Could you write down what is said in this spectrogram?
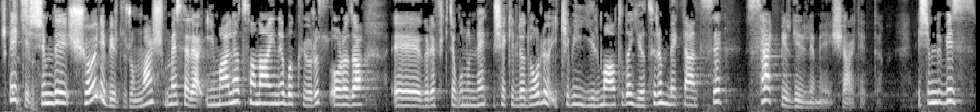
açıkçası. Peki şimdi şöyle bir durum var. Mesela imalat sanayine bakıyoruz. Orada e, grafikte bunu net bir şekilde doğruluyor. 2026'da yatırım beklentisi sert bir gerilemeye işaret etti. E şimdi biz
